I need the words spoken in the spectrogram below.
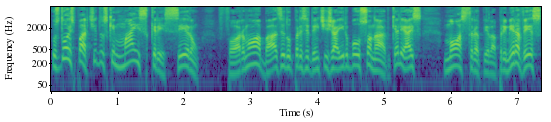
Os dois partidos que mais cresceram formam a base do presidente Jair Bolsonaro, que, aliás, mostra pela primeira vez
